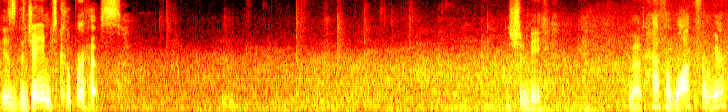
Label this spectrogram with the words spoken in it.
is the James Cooper House. It should be about half a block from here.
